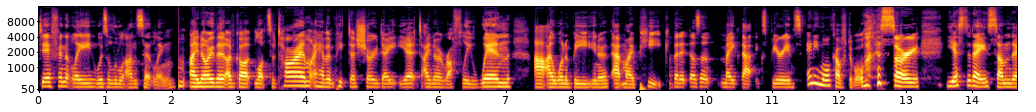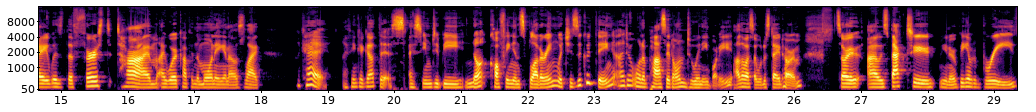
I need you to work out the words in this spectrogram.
definitely was a little unsettling. I know that I've got lots of time. I haven't picked a show date yet. I know roughly when uh, I want to be, you know, at my peak, but it doesn't make that experience any more comfortable. so, yesterday, Sunday, was the first time I woke up in the morning and I was like, okay, I think I got this. I seem to be not coughing and spluttering, which is a good thing. I don't want to pass it on to anybody. Otherwise, I would have stayed home. So I was back to, you know, being able to breathe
